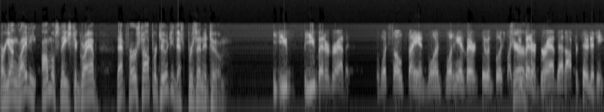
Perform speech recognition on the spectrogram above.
or young lady almost needs to grab that first opportunity that's presented to him You you better grab it. What's the old saying? One one hand's better than two in the bush. Like Sure. you better grab that opportunity,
